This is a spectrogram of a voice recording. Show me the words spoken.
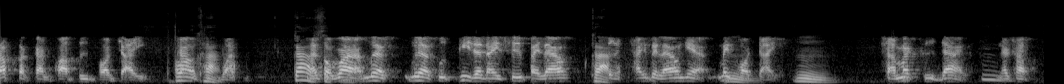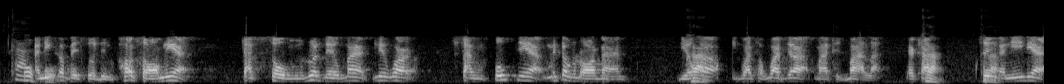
รับประกันความพึงพอใจอ๋อครับ90วันเก้าหมายคสิวาบมว่าเมื่อเมื่อคุณพี่ดนัยซื้อไปแล้วครับเปิดใช้ไปแล้วเนี่ยไม่พอใจ อืมสามารถคืนได้อืมนะครับค่ะโอ้อันนี้ก็เป็นส่วนหนึ่งข้อสองเนี่ย จัดส่งรวดเร็วมาก เรียกว่าสั่งปุ๊บเนี่ยไม่ต้องรอนาน เดี๋ยวก็อีกวันสองวันก็มาถึงบ้านละนะคครัรับบ ซึ่งครับอันนี้เนี่ย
